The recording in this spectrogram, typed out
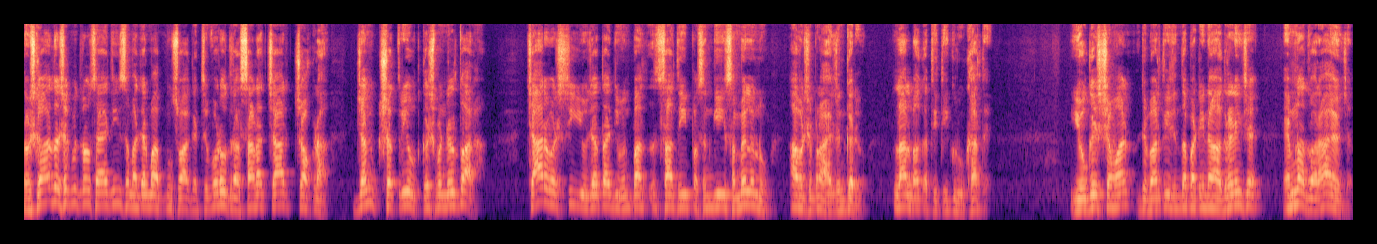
નમસ્કાર, દર્શક મિત્રો. સયાજી સમાચારમાં આપનું સ્વાગત છે. વડોદરા સાડા ચાર ચોકડા જન ક્ષત્રિય ઉત્કર્ષ મંડળ દ્વારા ચાર વર્ષથી યોજાતા જીવન સાથી પસંદગી સંમેલનનું આ વર્ષે પણ આયોજન કર્યું. લાલબાગ અતિથિ ગૃહ ખાતે. યોગેશ ચૌહાણ, જે ભારતીય જનતા પાર્ટીના અગ્રણી છે, એમના દ્વારા આયોજન.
